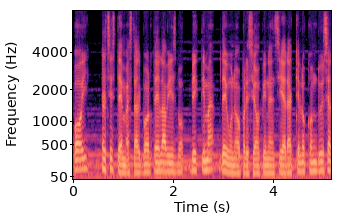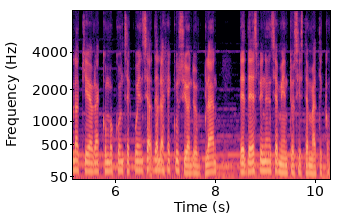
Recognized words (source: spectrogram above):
Hoy, el sistema está al borde del abismo, víctima de una opresión financiera que lo conduce a la quiebra como consecuencia de la ejecución de un plan de desfinanciamiento sistemático.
